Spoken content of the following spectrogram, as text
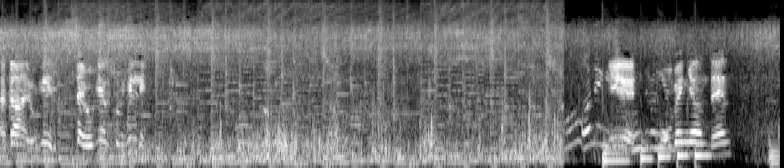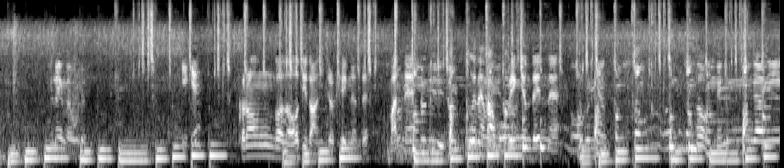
약간 여기 진짜 여기는 좀 힐링. 어, 은행이 이게 공주령이 500년 된 나무래. 이게? 그런 건 어디도 안 적혀 있는데? 맞네. 은행하고 500년 됐네. 500년. 그래서 굉장히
